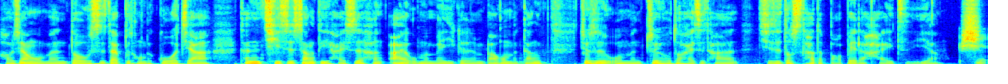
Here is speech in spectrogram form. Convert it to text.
好像我们都是在不同的国家，但是其实上帝还是很爱我们每一个人，把我们当就是我们最后都还是他，其实都是他的宝贝的孩子一样。是，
